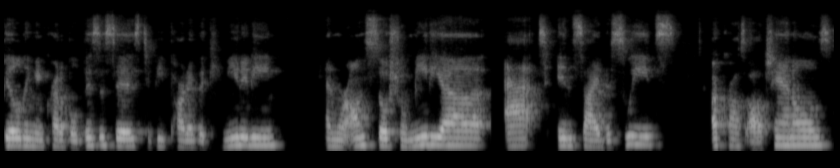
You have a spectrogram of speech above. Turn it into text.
building incredible businesses to be part of the community. And we're on social media at Inside the Suites across all channels.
